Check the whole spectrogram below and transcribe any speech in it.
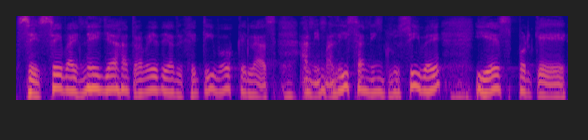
se ceba en ellas a través de adjetivos que las animalizan inclusive y es porque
